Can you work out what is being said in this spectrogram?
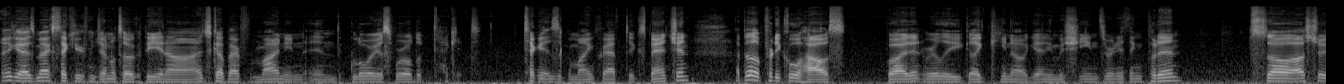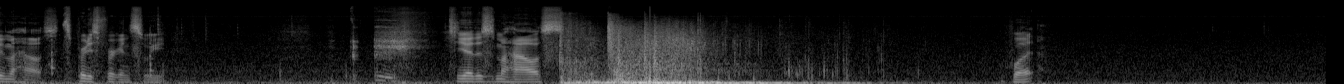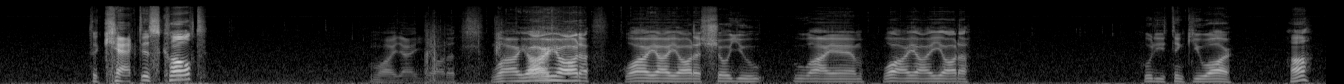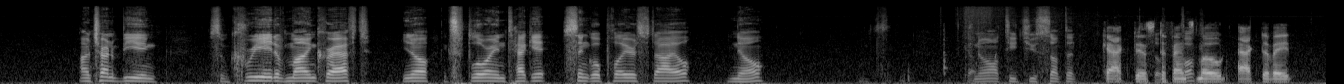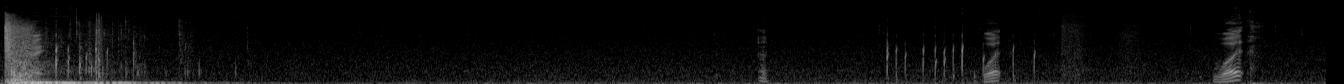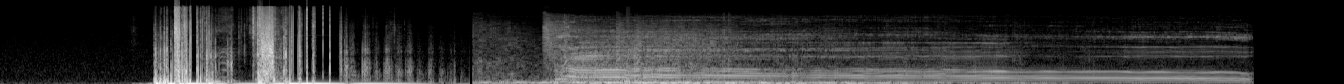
Hey guys, Max Tech here from General Togepi, and uh, I just got back from mining in the glorious world of Tekkit. Tekkit is like a Minecraft expansion. I built a pretty cool house, but I didn't really, like, you know, get any machines or anything put in. So, I'll show you my house. It's pretty friggin' sweet. so yeah, this is my house. What? The Cactus Cult? Why I oughta, why I oughta, why I oughta show you who I am, why I oughta. Who do you think you are? Huh? I'm trying to be in some creative Minecraft, you know, exploring Tekkit, single player style, you know. You know, I'll teach you something. Cactus defense fuck? mode activate. Alright. Uh. What? What?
